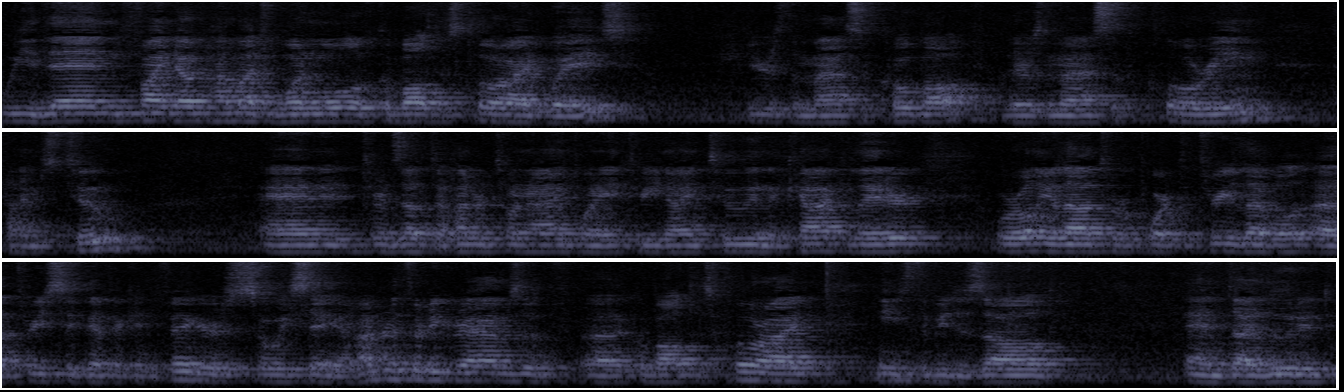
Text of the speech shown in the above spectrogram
We then find out how much one mole of cobaltous chloride weighs. Here's the mass of cobalt. There's the mass of chlorine times 2. And it turns out to 129.8392 in the calculator. We're only allowed to report the three level, uh, three significant figures. So we say 130 grams of uh, cobaltous chloride needs to be dissolved and diluted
